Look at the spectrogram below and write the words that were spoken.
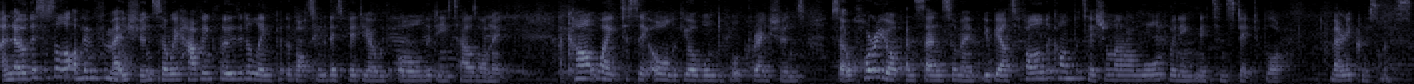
I know this is a lot of information so we have included a link at the bottom of this video with all the details on it. I can't wait to see all of your wonderful creations. So hurry up and send some in. You'll be able to follow the competition on our award-winning knit and stitch blog. Merry Christmas.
